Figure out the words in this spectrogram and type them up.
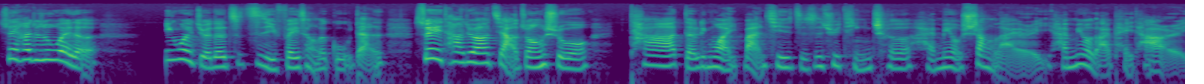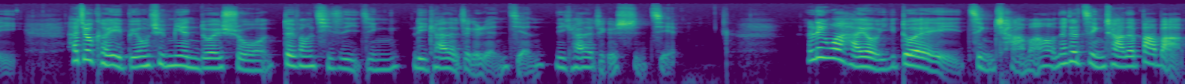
所以他就是为了因为觉得自自己非常的孤单，所以他就要假装说。他的另外一半其实只是去停车，还没有上来而已，还没有来陪他而已，他就可以不用去面对说对方其实已经离开了这个人间，离开了这个世界。另外还有一对警察嘛，哦那个警察的爸爸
